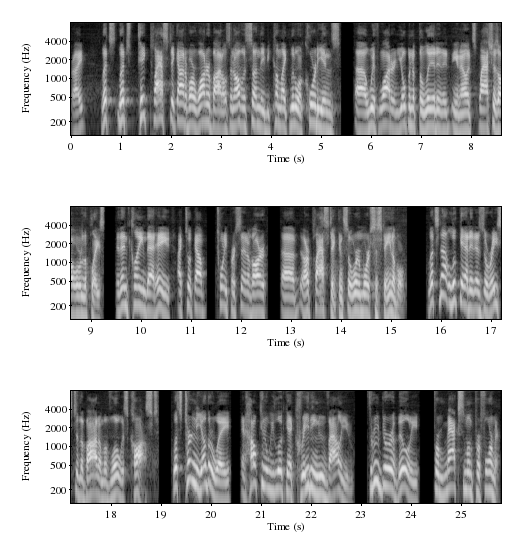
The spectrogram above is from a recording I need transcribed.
Right? Let's, let's take plastic out of our water bottles and all of a sudden they become like little accordions uh, with water and you open up the lid and it, you know, it splashes all over the place. And then claim that, hey, I took out 20% of our, uh, our plastic and so we're more sustainable. Let's not look at it as a race to the bottom of lowest cost. Let's turn the other way and how can we look at creating new value through durability for maximum performance?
